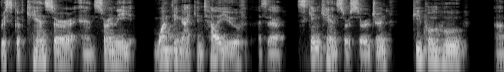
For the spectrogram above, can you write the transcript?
risk of cancer, and certainly one thing I can tell you as a skin cancer surgeon, people who uh,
